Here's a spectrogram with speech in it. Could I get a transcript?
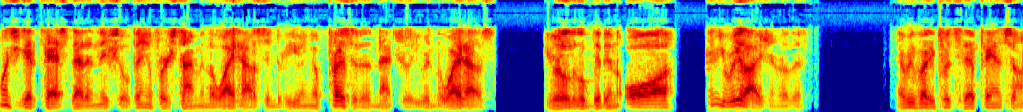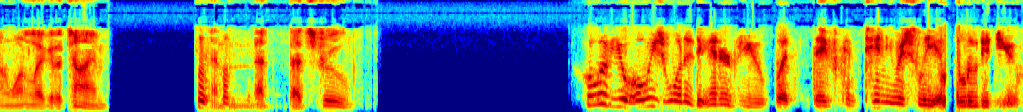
once you get past that initial thing, first time in the White House interviewing a president, naturally you're in the White House, you're a little bit in awe, and you realize, you know, that everybody puts their pants on one leg at a time, and that that's true. Who have you always wanted to interview, but they've continuously eluded you?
